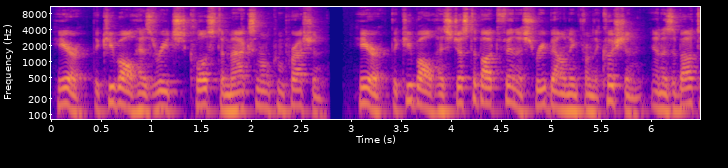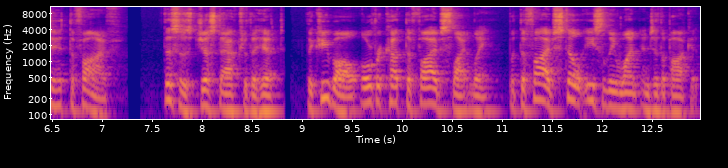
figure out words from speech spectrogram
Here, the cue ball has reached close to maximum compression. Here, the cue ball has just about finished rebounding from the cushion and is about to hit the 5. This is just after the hit. The cue ball overcut the 5 slightly, but the 5 still easily went into the pocket.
